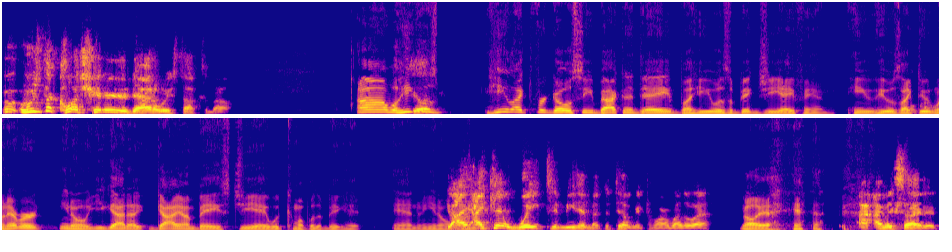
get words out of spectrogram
Who, who's the clutch hitter your dad always talks about? Uh, well, he goes. Like- he liked Fregosi back in the day, but he was a big GA fan. He he was like, okay. dude, whenever you know you got a guy on base, GA would come up with a big hit, and you know, I, I can't wait to meet him at the tailgate tomorrow. By the way. Oh yeah, I, am excited.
